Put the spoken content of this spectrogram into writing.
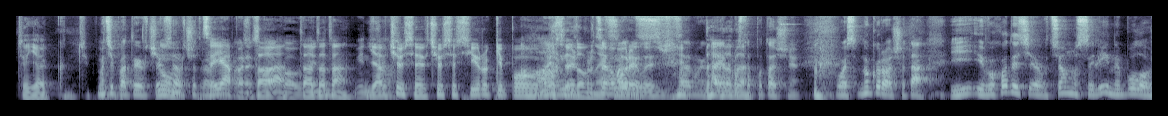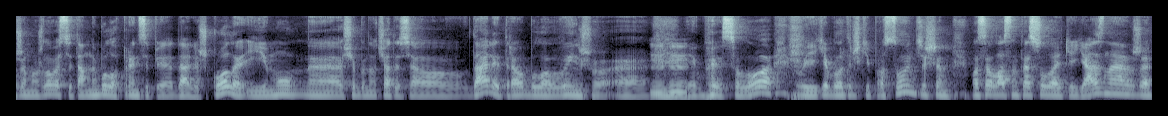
це як. Типу... Ну, типа, ти вчився Ну, в четвертому це я класі? перес- Та, та, Він- та, та. він Я вчився, я вчився всі роки по Ага, ми ж про це говорили. Це ми, Да, я да, просто да. поточнюю. Ось, ну коротше, так. І, і виходить, в цьому селі не було вже можливості, там не було, в принципі, далі школи, і йому, е, щоб навчатися далі, треба було в іншу е, якби село, яке було трішки просунутішим. Оце, власне, те село, яке я знаю вже.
